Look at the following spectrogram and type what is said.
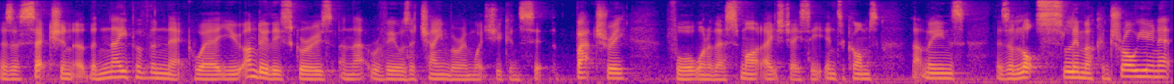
There's a section at the nape of the neck where you undo these screws and that reveals a chamber in which you can sit the battery for one of their smart HJC intercoms. That means there's a lot slimmer control unit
